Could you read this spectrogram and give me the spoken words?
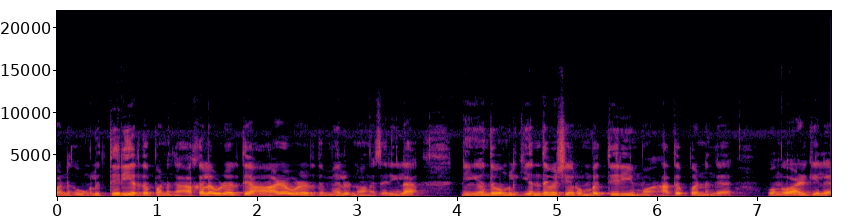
பண்ணுங்கள் உங்களுக்கு தெரியறத பண்ணுங்கள் அகல உழறதே ஆழ உழறது மேலுன்னுவாங்க சரிங்களா? நீங்கள் வந்து உங்களுக்கு எந்த விஷயம் ரொம்ப தெரியுமோ அதை பண்ணுங்கள் உங்கள் வாழ்க்கையில்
